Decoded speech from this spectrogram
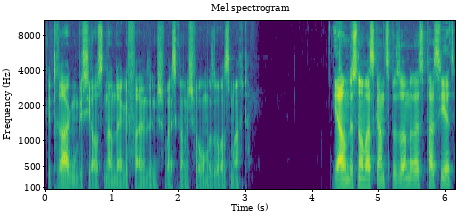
getragen, bis sie auseinandergefallen sind. Ich weiß gar nicht, warum er sowas macht. Ja, und es ist noch was ganz Besonderes passiert.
